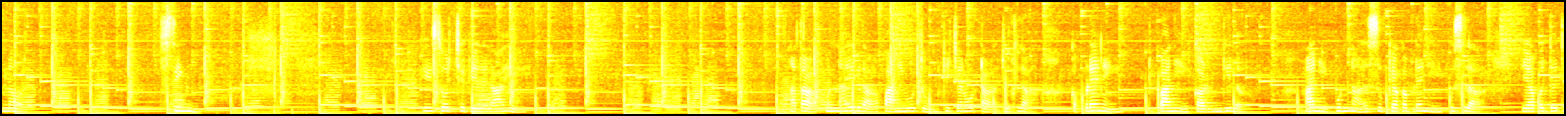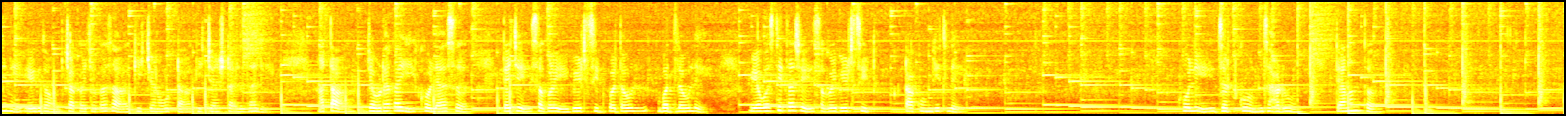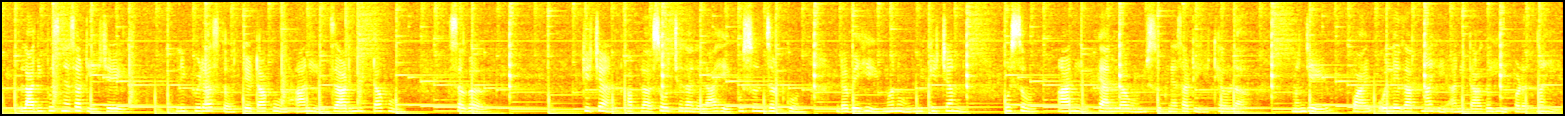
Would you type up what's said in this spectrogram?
नळ सिंग हे स्वच्छ केलेलं आहे. आता पुन्हा एकदा पाणी ओतून किचन ओटा धुतला. कपड्याने पाणी काढून दिलं आणि पुन्हा सुक्या कपड्याने पुसला. या पद्धतीने एकदम चकाचक असा किचन ओटा किचन स्टाईल झाली. आता जेवढ्या काही खोल्या असेल त्याचे सगळे बेडशीट बदल बदलवले. व्यवस्थित असे सगळे बेडशीट टाकून घेतले. खोली झटकून झाडून त्यानंतर लादी पुसण्यासाठी जे लिक्विड असतं ते टाकून आणि जाड मीठ टाकून सगळं किचन आपला स्वच्छ झालेला आहे पुसून झटकून. डबेही म्हणून मी किचन पुसून आणि फॅन लावून सुकण्यासाठी ठेवला. म्हणजे पाय ओले जात नाही आणि डागही पडत नाही.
